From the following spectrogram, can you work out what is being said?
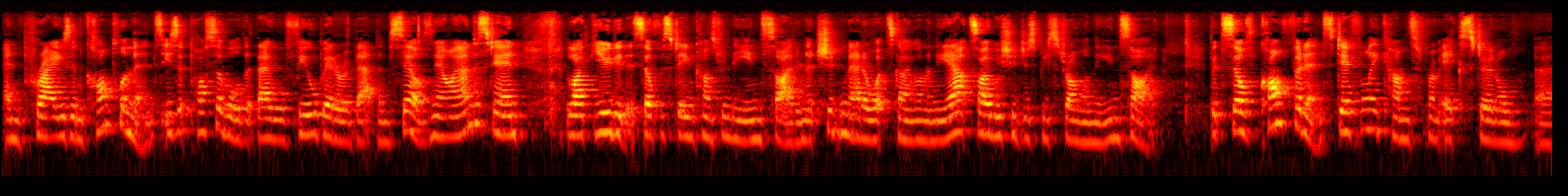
and praise and compliments, is it possible that they will feel better about themselves? Now, I understand, like you do, that self esteem comes from the inside and it shouldn't matter what's going on on the outside, we should just be strong on the inside. But self confidence definitely comes from external uh,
